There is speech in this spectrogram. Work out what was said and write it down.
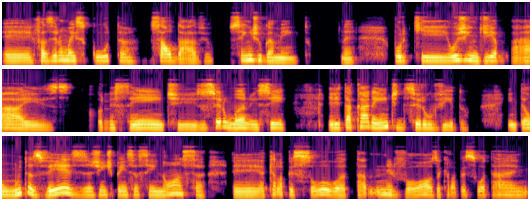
é, fazer uma escuta saudável, sem julgamento, né? Porque hoje em dia, pais, adolescentes, o ser humano em si, ele está carente de ser ouvido. Então, muitas vezes a gente pensa assim: "Nossa, eh, aquela pessoa tá nervosa, aquela pessoa tá in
